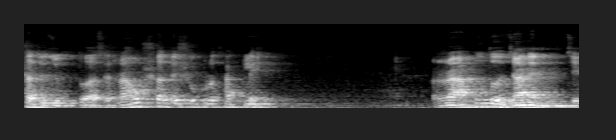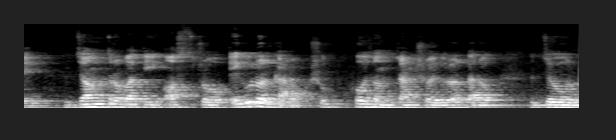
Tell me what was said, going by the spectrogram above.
সাথে যুক্ত আছে। রাহুর সাথে শুক্র থাকলে রাহু তো জানেন যে যন্ত্রপাতি, অস্ত্র এগুলোর কারক, সূক্ষ্ম যন্ত্রাংশ এগুলোর কারক, যৌন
